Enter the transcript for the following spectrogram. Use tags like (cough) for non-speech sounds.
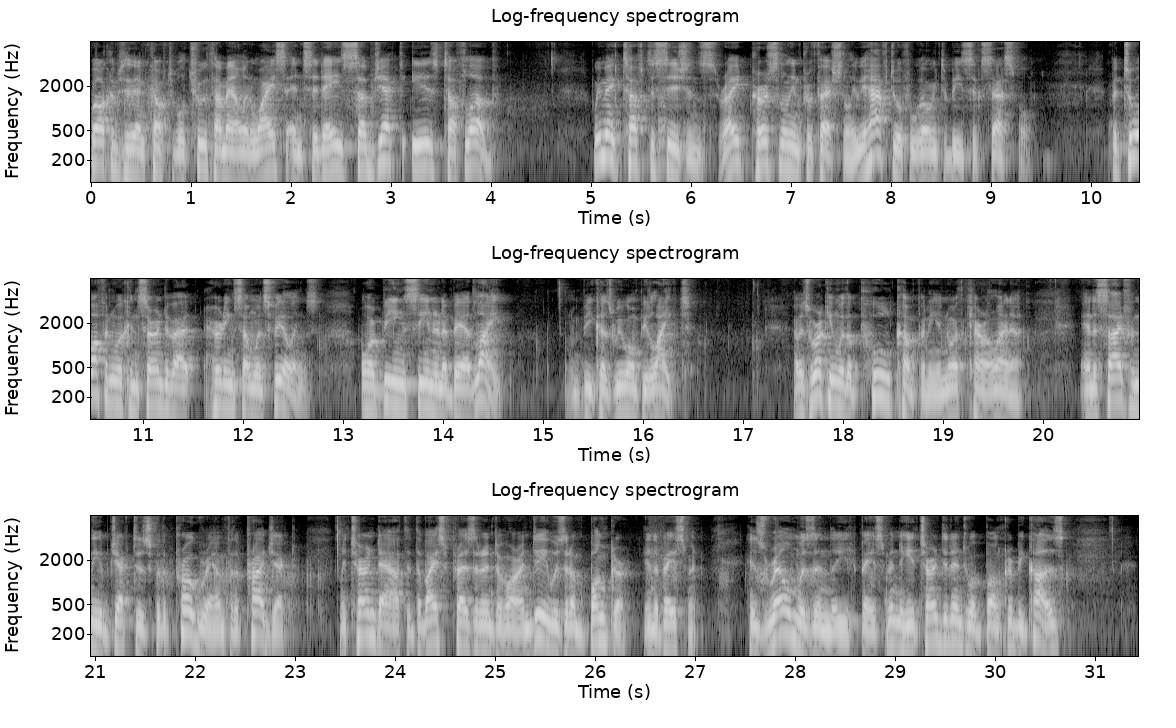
Welcome to the Uncomfortable Truth. I'm Alan Weiss, and today's subject is tough love. We make tough decisions, right? Personally and professionally. We have to if we're going to be successful. But too often we're concerned about hurting someone's feelings or being seen in a bad light because we won't be liked. I was working with a pool company in North Carolina, and aside from the objectives for the program, for the project, it turned out that the vice president of R&D was in a bunker in the basement. His realm was in the basement, and he had turned it into a bunker because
